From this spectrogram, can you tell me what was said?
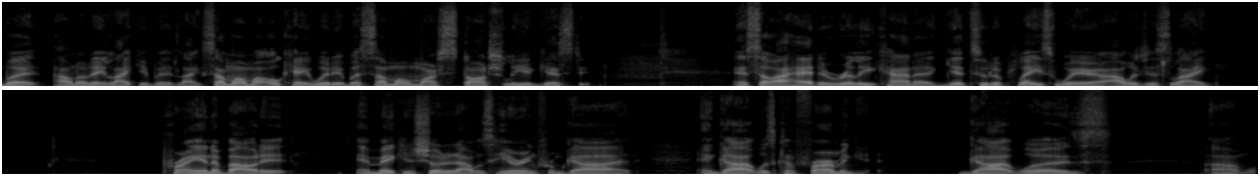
but I don't know they like it. But like some of them are okay with it, but some of them are staunchly against it. And so I had to really kind of get to the place where I was just like praying about it and making sure that I was hearing from God, and God was confirming it. God was. Um,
